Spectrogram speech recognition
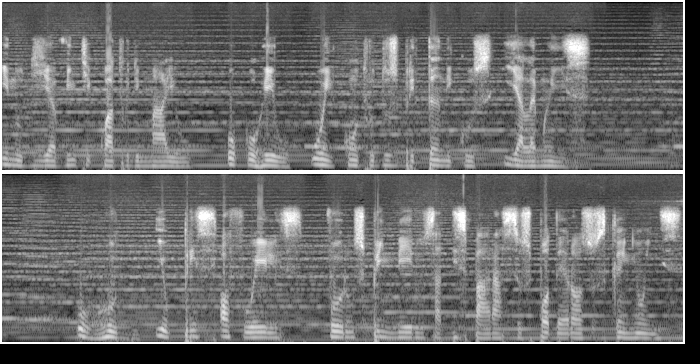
E no dia 24 de maio ocorreu o encontro dos britânicos e alemães. O Hood e o Prince of Wales foram os primeiros a disparar seus poderosos canhões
